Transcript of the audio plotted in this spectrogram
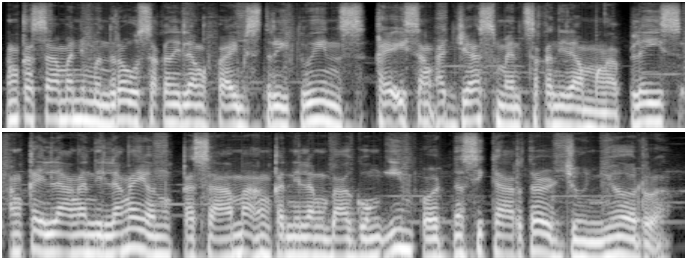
ang kasama ni Monroe sa kanilang 5 straight wins kaya isang adjustment sa kanilang mga plays ang kailangan nila ngayon kasama ang kanilang bagong import na si Carter Jr.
